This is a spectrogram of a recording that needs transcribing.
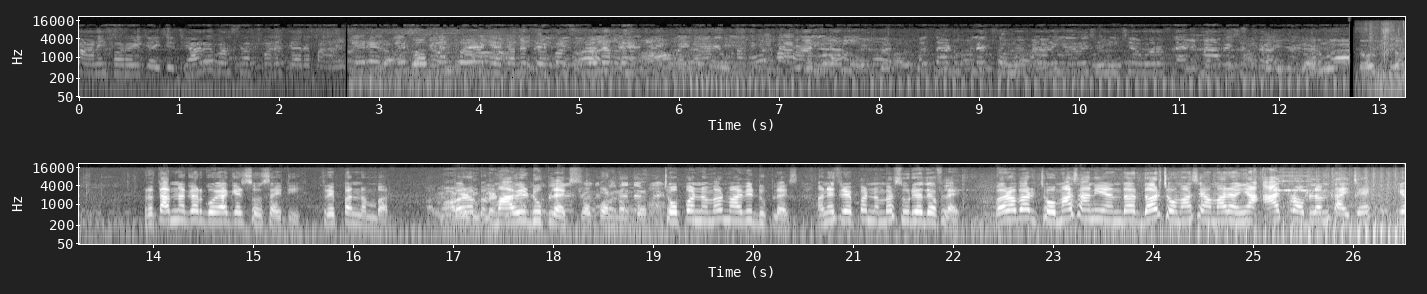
પાણી ભરાઈ જાય છે. જ્યારે વરસાદ પડે ત્યારે પાણી ચોપન થયા ગયા અને ત્રેપન બધા ડુપ્લેક્સોમાં પાણી આવે છે નીચે અમારા ફ્લેટમાં આવે છે ત્યારે પ્રતાપનગર ગોયાગેટ સોસાયટી ત્રેપન નંબર. બરોબર મહાવીર ડુપ્લેક્સ ચોપન નંબર. ચોપન નંબર મહાવીર ડુપ્લેક્સ અને ત્રેપન નંબર સૂર્યોદય ફ્લેટ. બરોબર ચોમાસાની અંદર દર ચોમાસે અમારે અહીંયા આ જ પ્રોબ્લેમ થાય છે કે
